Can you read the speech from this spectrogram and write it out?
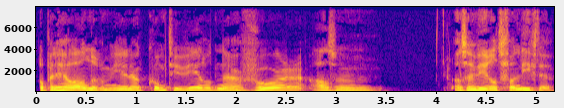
op een heel andere manier. Dan komt die wereld naar voren als een, als een wereld van liefde.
